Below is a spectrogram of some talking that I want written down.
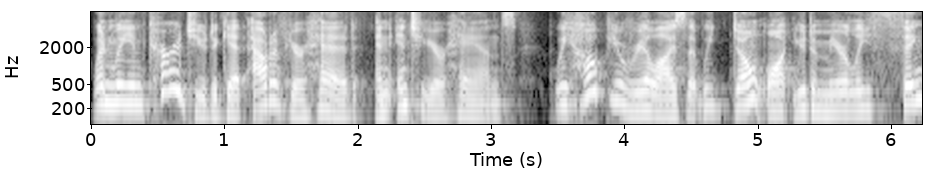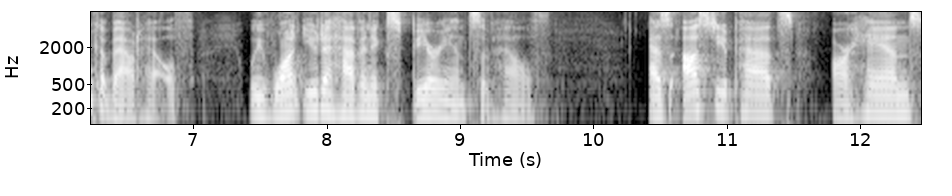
When we encourage you to get out of your head and into your hands, we hope you realize that we don't want you to merely think about health. We want you to have an experience of health. As osteopaths, our hands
